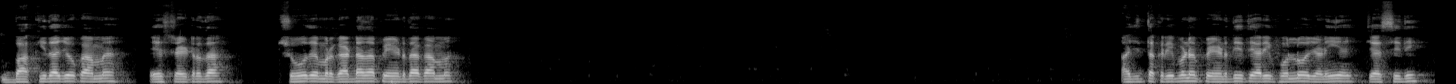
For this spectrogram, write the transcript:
ਬਾਕੀ ਦਾ ਜੋ ਕੰਮ ਹੈ, ਇਸ ਟਰੈਕਟਰ ਦਾ ਸ਼ੋਅ ਦੇ ਮਰਗਾਡਾਂ ਦਾ ਪੇਂਟ ਦਾ ਕੰਮ। ਅੱਜ ਤਕਰੀਬਨ ਪੇਂਟ ਦੀ ਤਿਆਰੀ ਫੁੱਲ ਹੋ ਜਾਣੀ ਹੈ ਚੈਸੀ ਦੀ।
